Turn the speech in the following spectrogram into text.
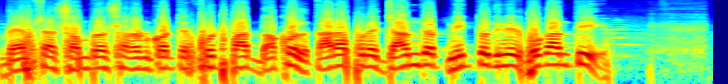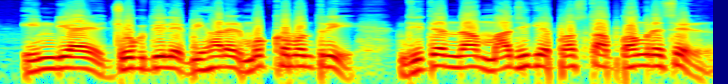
ব্যবসা সম্প্রসারণ করতে ফুটপাত দখল, তারাপুরে যানজট নিত্যদিনের ভোগান্তি। ইন্ডিয়ায় যোগ দিলে বিহারের মুখ্যমন্ত্রী জিতেন রাম মাঝিকে প্রস্তাব কংগ্রেসের।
